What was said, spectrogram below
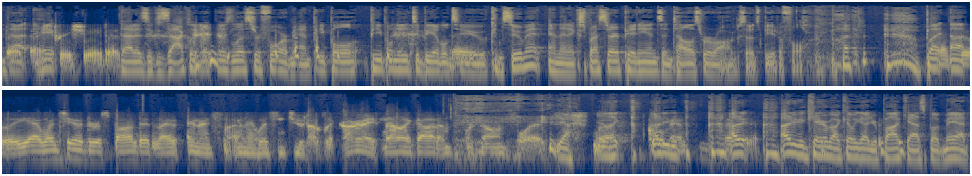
That- bit. I hey, appreciate it. That is exactly what those lists are for, man. People people need to be able to consume it and then express their opinions and tell us we're wrong. So it's beautiful. But but uh, Absolutely, yeah. Once you had responded, and I and I and I listened to it, I was like, "All right, now I got him. We're going for it." yeah, you're But- like I don't even. I don't, I don't even care about coming on your podcast, but man,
